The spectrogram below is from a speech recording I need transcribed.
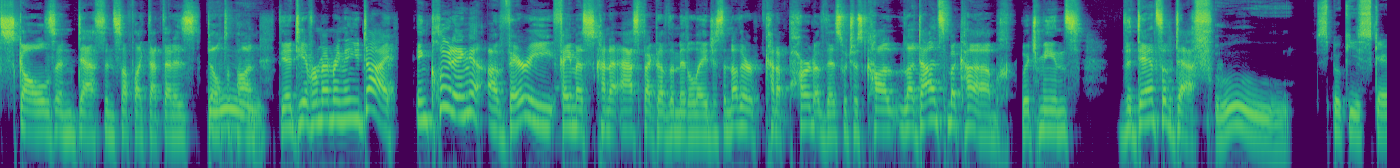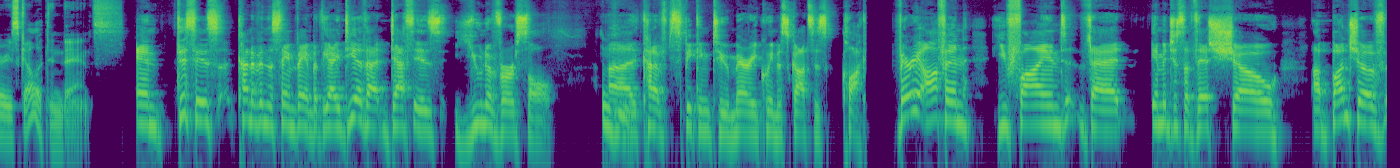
skulls and deaths and stuff like that that is built upon the idea of remembering that you die, including a very famous kind of aspect of the Middle Ages, another kind of part of this, which is called La Danse Macabre, which means the dance of death. Ooh, spooky, scary skeleton dance. And this is kind of in the same vein, but the idea that death is universal, uh, kind of speaking to Mary Queen of Scots' clock. Very often you find that images of this show a bunch of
